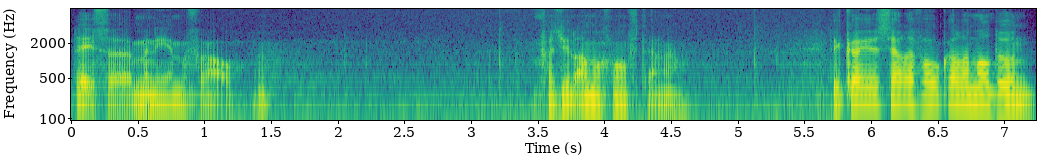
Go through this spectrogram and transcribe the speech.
deze meneer en mevrouw. hè. Ik jullie allemaal gewoon vertellen. Dit kan je zelf ook allemaal doen.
